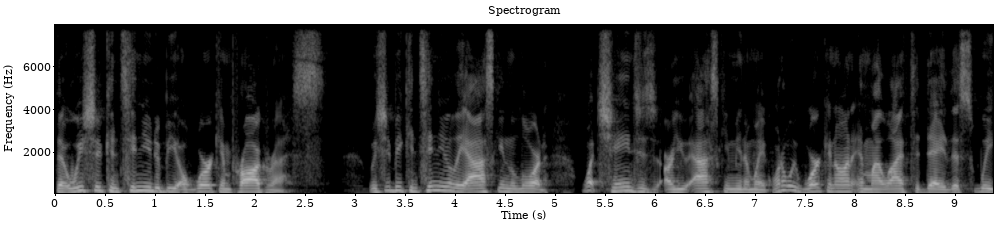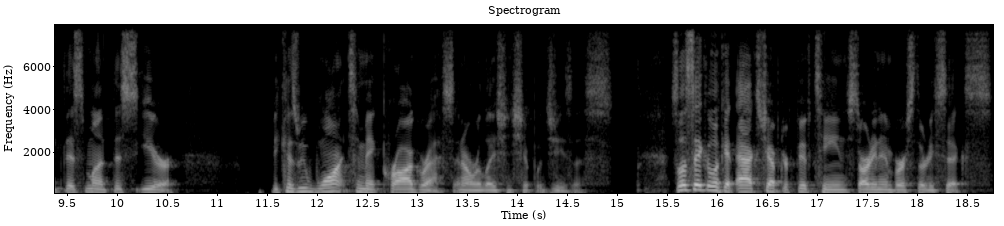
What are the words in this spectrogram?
that we should continue to be a work in progress. We should be continually asking the Lord, what changes are you asking me to make? What are we working on in my life today, this week, this month, this year? because we want to make progress in our relationship with Jesus. So let's take a look at Acts chapter 15, starting in verse 36.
